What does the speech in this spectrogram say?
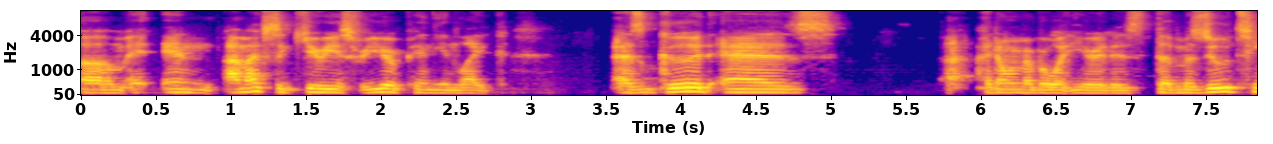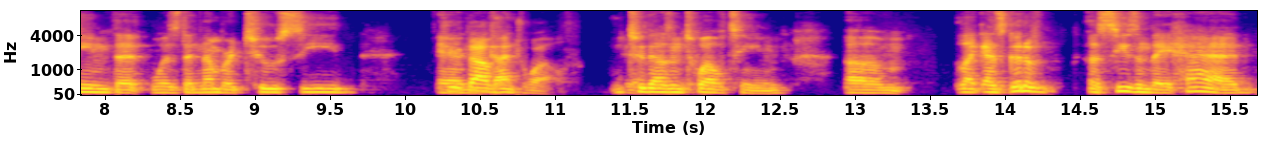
Um, and I'm actually curious for your opinion, like as good as I don't remember what year it is, the Mizzou team that was the number two seed, 2012, got, 2012 team, um, like as good of a season they had.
